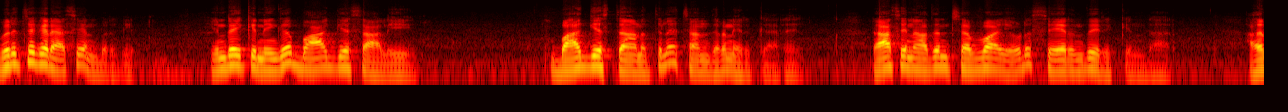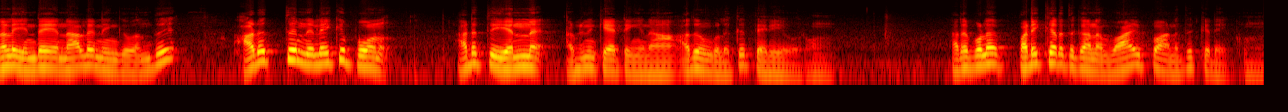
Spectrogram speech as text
விருச்சிக ராசி அன்பர்களே இன்றைக்கு நீங்கள் பாக்கியசாலி பாக்கியஸ்தானத்தில் சந்திரன் இருக்கார். ராசிநாதன் செவ்வாயோடு சேர்ந்து இருக்கின்றார். அதனால் இன்றைய நாளில் நீங்கள் வந்து அடுத்த நிலைக்கு போகணும். அடுத்து என்ன அப்படின்னு கேட்டிங்கன்னா அது உங்களுக்கு தெரிய வரும். அதேபோல் படிக்கிறதுக்கான வாய்ப்பானது கிடைக்கும்.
